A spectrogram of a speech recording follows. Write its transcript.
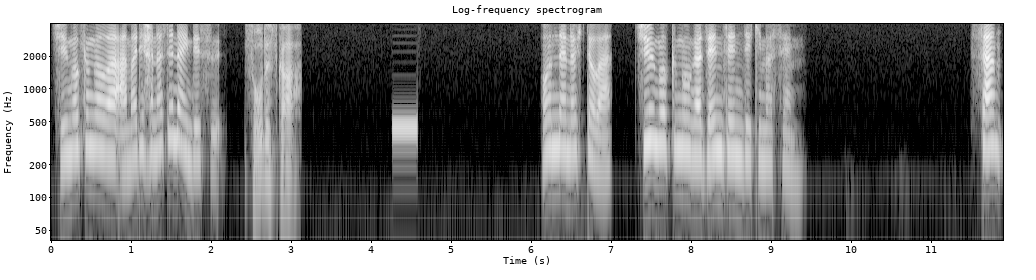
中国語はあまり話せないんです。そうですか。女の人は中国語が全然できません。3、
